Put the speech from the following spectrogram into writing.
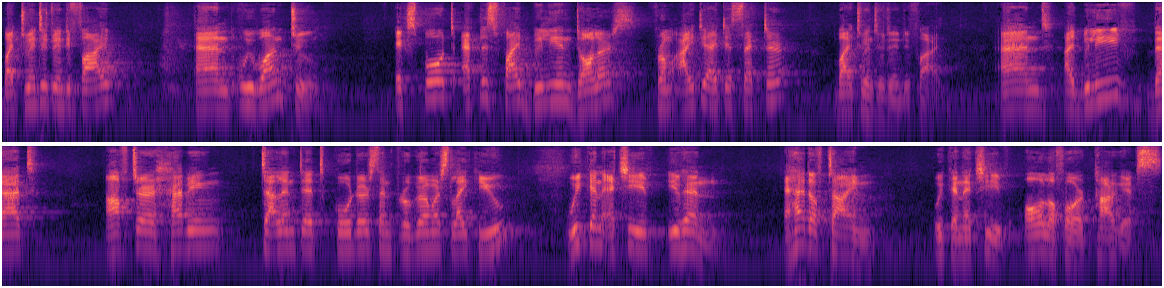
by 2025, and we want to export at least $5 billion from IT, IT sector by 2025. And I believe that after having talented coders and programmers like you, we can achieve even ahead of time, we can achieve all of our targets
